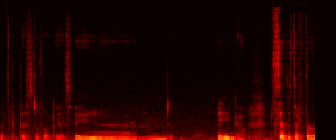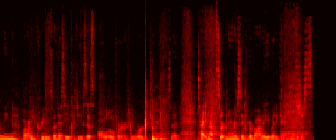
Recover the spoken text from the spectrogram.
Let's get this to focus. And bingo. It says it's a firming body cream, so I guess you could use this all over if you were trying to tighten up certain areas of your body. But again, that's just,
